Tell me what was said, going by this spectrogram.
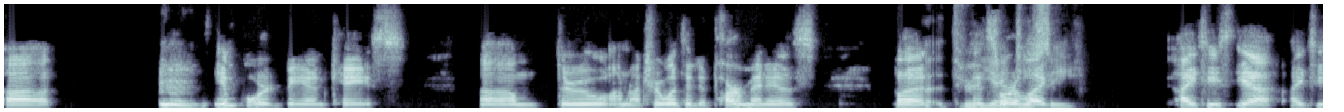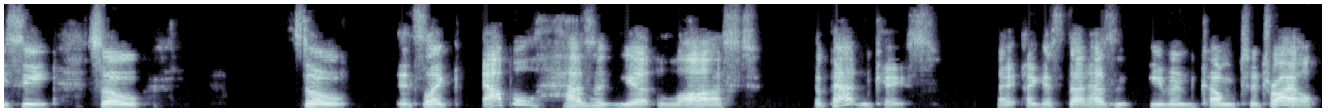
uh, import ban case um, through I'm not sure what the department is, but Uh, through it's the sort ITC. of like ITC, yeah, ITC. So, so it's like Apple hasn't yet lost the patent case. I, I guess that hasn't even come to trial.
